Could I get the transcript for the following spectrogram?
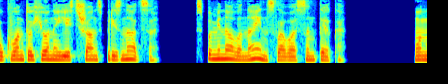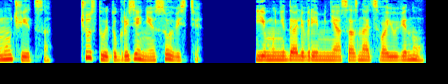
У Квонто Хёна есть шанс признаться, вспоминала Найн слова Синтека. Он мучается, чувствует угрызение совести. Ему не дали времени осознать свою вину,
